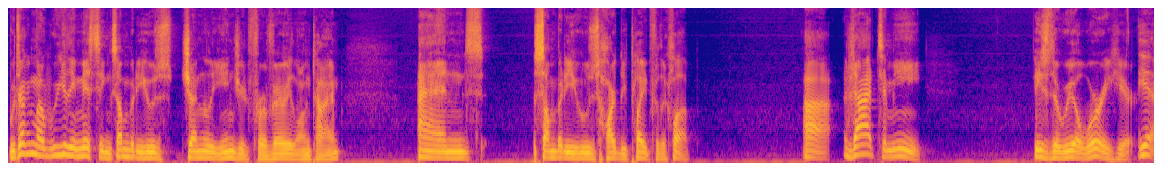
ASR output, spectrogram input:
We're talking about really missing somebody who's generally injured for a very long time, and somebody who's hardly played for the club. Uh, that to me is the real worry here Yeah.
